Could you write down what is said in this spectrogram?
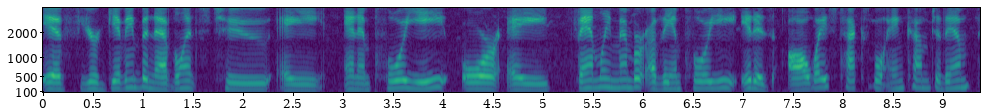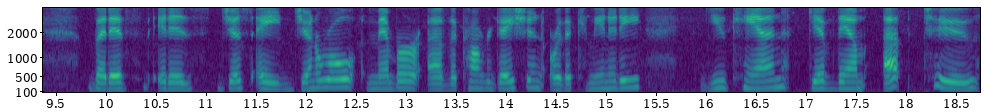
If you're giving benevolence to a an employee or a family member of the employee, it is always taxable income to them. But if it is just a general member of the congregation or the community, you can give them up to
